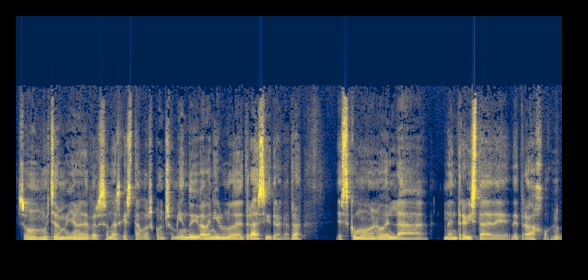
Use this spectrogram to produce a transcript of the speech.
Somos muchos millones de personas que estamos consumiendo y va a venir uno detrás y traca atrás. Es como ¿no? en la, una entrevista de, de trabajo. ¿no?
